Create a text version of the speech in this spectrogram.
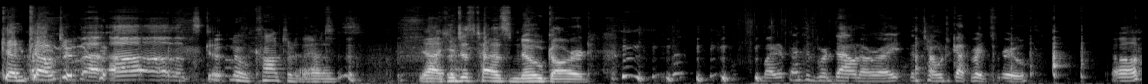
Can counter that. Ah, that's good. No, counter that. Uh, yeah, he just has no guard. my defenses were down. All right, the taunt got right through. Uh,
